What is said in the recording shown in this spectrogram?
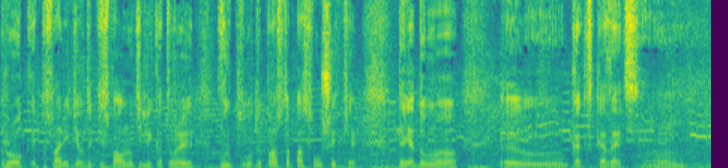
рок, и посмотрите вот эти исполнители, которые выплывут. И просто послушайте. Да я думаю, э, как сказать... э,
